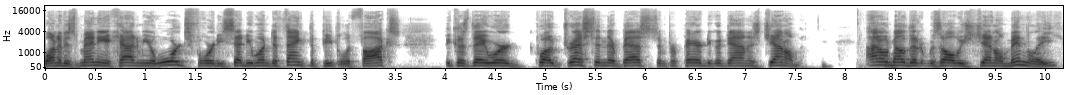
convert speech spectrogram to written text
one of his many Academy Awards for it, he said he wanted to thank the people at Fox because they were, quote, dressed in their best and prepared to go down as gentlemen. I don't know that it was always gentlemanly,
